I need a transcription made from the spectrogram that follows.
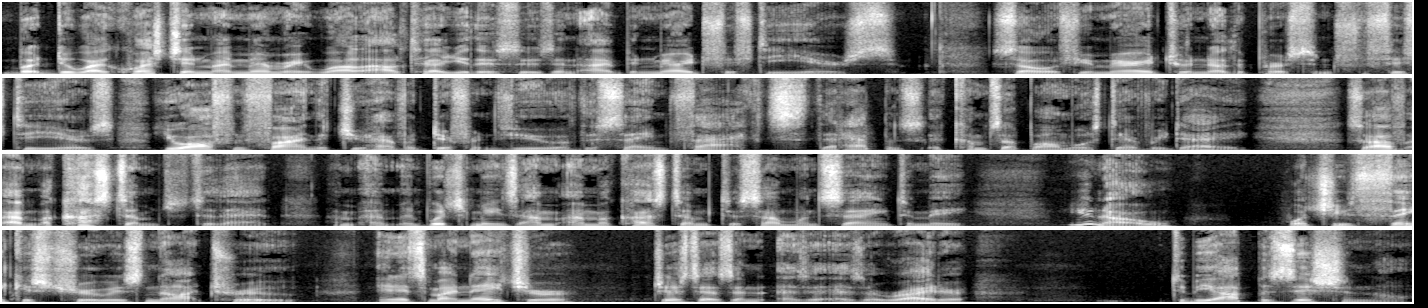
But do I question my memory? Well, I'll tell you this, Susan. I've been married 50 years. So if you're married to another person for 50 years, you often find that you have a different view of the same facts. That happens, it comes up almost every day. So i am accustomed to that, I'm, I'm, which means I'm, I'm accustomed to someone saying to me, you know, what you think is true is not true. And it's my nature, just as, an, as, a, as a writer, to be oppositional.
